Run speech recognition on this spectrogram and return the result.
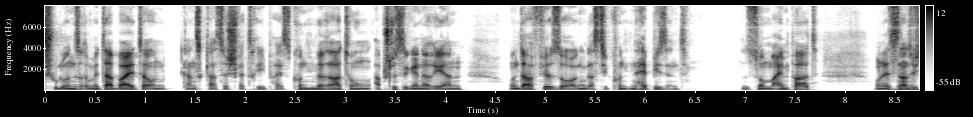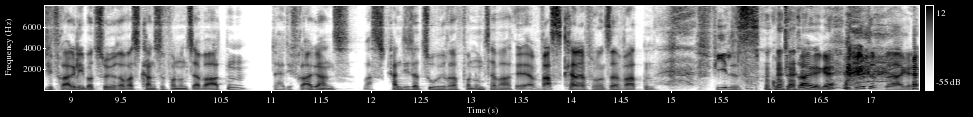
schule unsere Mitarbeiter und ganz klassisch Vertrieb heißt Kundenberatung, Abschlüsse generieren und dafür sorgen, dass die Kunden happy sind. Das ist so mein Part. Und jetzt ist natürlich die Frage, lieber Zuhörer, was kannst du von uns erwarten? Daher die Frage, Hans, was kann dieser Zuhörer von uns erwarten? Ja, was kann er von uns erwarten? Vieles. Gute Frage, gell? Gute Frage.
